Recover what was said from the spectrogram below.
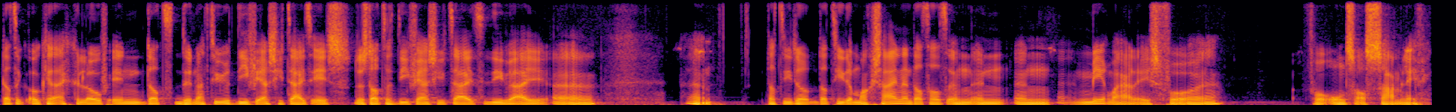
Dat ik ook heel erg geloof in dat de natuur diversiteit is. Dus dat de diversiteit die wij. dat die, er, dat die er mag zijn en dat dat een, een, een meerwaarde is voor, voor ons als samenleving.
